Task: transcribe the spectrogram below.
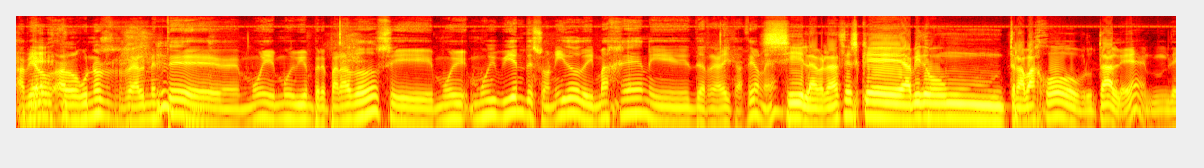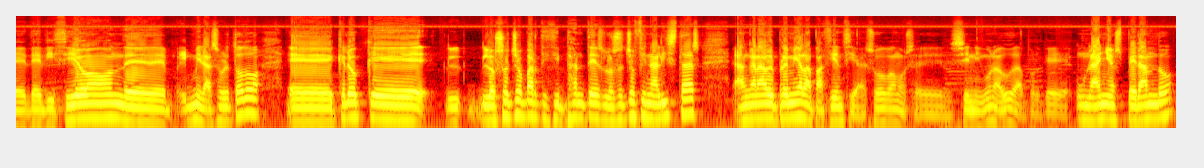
Había algunos realmente muy muy bien preparados y muy muy bien de sonido de imagen y de realización. ¿eh? Sí, la verdad es que ha habido un trabajo brutal ¿eh? de, edición, de, Mira, sobre todo eh, creo que los ocho participantes, los ocho finalistas han ganado el premio a la paciencia. Eso, vamos, eh, sin ninguna duda, porque un año esperando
